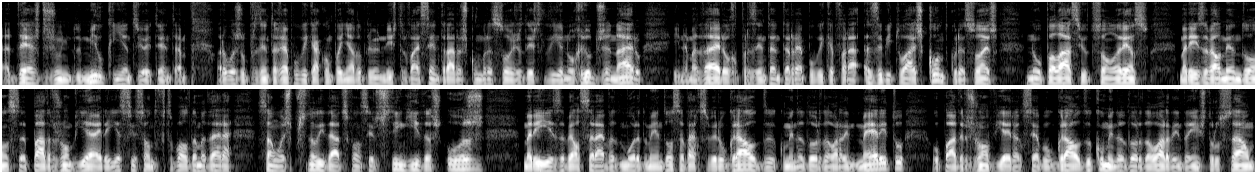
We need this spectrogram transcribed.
a 10 de junho de 1580. Ora, hoje o Presidente da República acompanha acompanhado Primeiro-Ministro, vai centrar as comemorações deste dia no Rio de Janeiro e na Madeira. O representante da República fará as habituais condecorações no Palácio de São Lourenço. Maria Isabel Mendonça, Padre João Vieira e a Associação de Futebol da Madeira são as personalidades que vão ser distinguidas hoje. Maria Isabel Saraiva de Moura de Mendonça vai receber o grau de Comendador da Ordem de Mérito. O Padre João Vieira recebe o grau de Comendador da Ordem da Instrução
